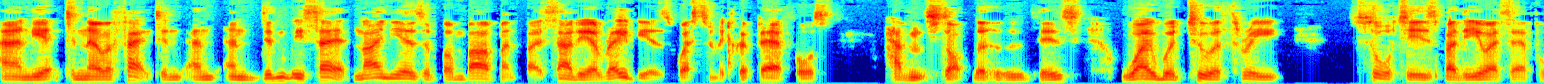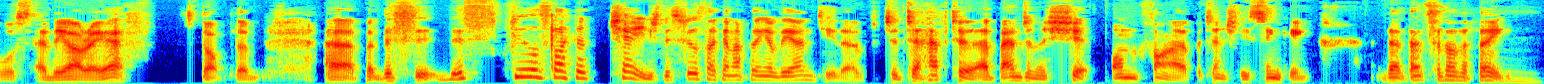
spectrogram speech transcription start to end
and yet to no effect. And, and, and didn't we say it? Nine years of bombardment by Saudi Arabia's Western equipped air force haven't stopped the Houthis. Why would two or three sorties by the US Air Force and the RAF stop them? Uh, but this, this feels like a change. This feels like an upping of the ante though. To, to have to abandon a ship on fire, potentially sinking. That, that's another thing.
